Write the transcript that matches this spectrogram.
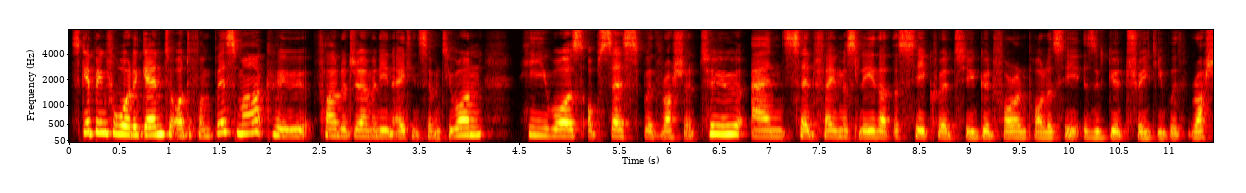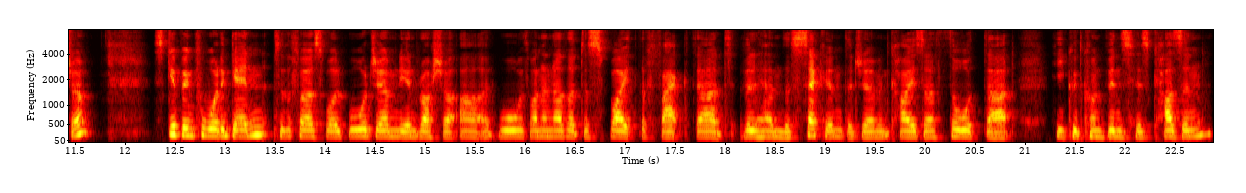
Skipping forward again to Otto von Bismarck who founded Germany in 1871 he was obsessed with Russia too and said famously that the secret to good foreign policy is a good treaty with Russia Skipping forward again to the First World War, Germany and Russia are at war with one another, despite the fact that Wilhelm II, the German Kaiser, thought that he could convince his cousin,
